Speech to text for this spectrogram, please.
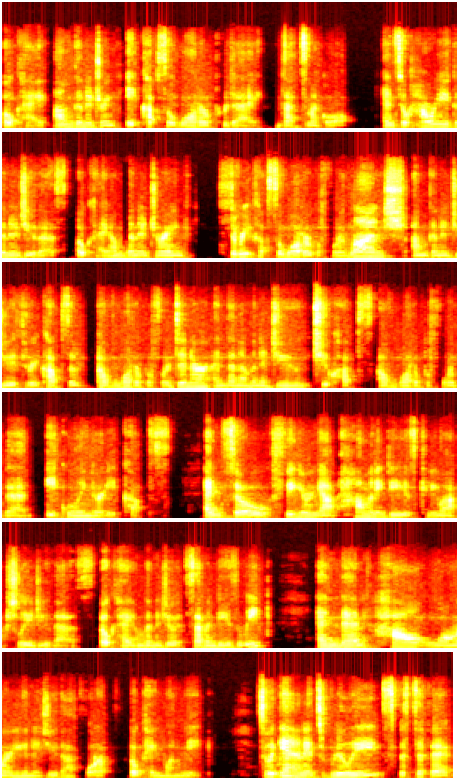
okay, I'm going to drink eight cups of water per day. That's my goal. And so how are you going to do this? Okay, I'm going to drink three cups of water before lunch. I'm going to do three cups of, of water before dinner. And then I'm going to do two cups of water before bed, equaling your eight cups. And so figuring out how many days can you actually do this? Okay, I'm going to do it seven days a week. And then how long are you going to do that for? Okay, one week. So again, it's really specific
